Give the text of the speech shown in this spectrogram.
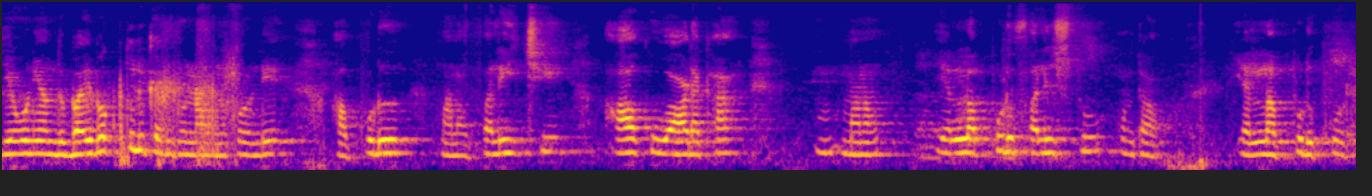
దేవుని అందు భయభక్తులు కలిగి ఉన్నాం అనుకోండి అప్పుడు మనం ఫలించి ఆకు వాడక మనం ఎల్లప్పుడూ ఫలిస్తూ ఉంటాం. ఎల్లప్పుడూ కూడా.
